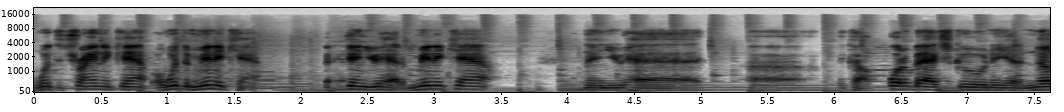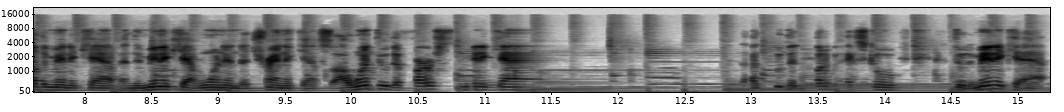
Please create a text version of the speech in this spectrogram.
went to training camp or went to mini camp. Back then, you had a mini camp, and then you had they called quarterback school, and then you had another mini camp, and the mini camp went into training camp. So I went through the first mini camp, uh, through the quarterback school, through the mini camp,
